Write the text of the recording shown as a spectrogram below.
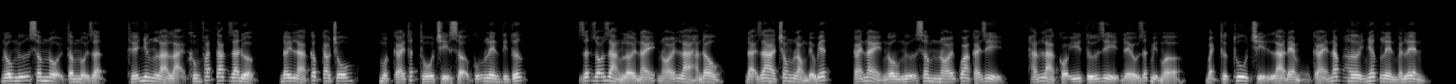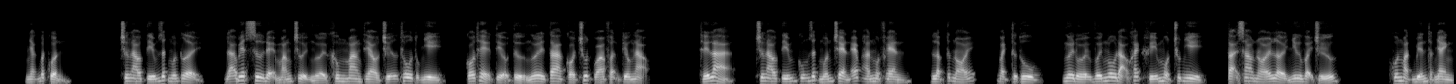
Ngâu nữ sâm nội tâm nội giận, thế nhưng là lại không phát tác ra được, đây là cấp cao chỗ, một cái thất thố chỉ sợ cũng lên tin tức. Rất rõ ràng lời này nói là hắn đâu, đại gia trong lòng đều biết, cái này ngâu ngữ sâm nói qua cái gì, hắn là có ý tứ gì đều rất bị mờ, bạch thực thu chỉ là đem cái nắp hơi nhấc lên vén lên. Nhạc bất quần. Trương áo tím rất muốn cười, đã biết sư đệ mắng chửi người không mang theo chữ thô tục nhi, có thể tiểu tử ngươi ta có chút quá phận kiêu ngạo. Thế là trương áo tím cũng rất muốn chèn ép hắn một phen, lập tức nói, bạch thực thu, ngươi đối với ngô đạo khách khí một chút nhi, tại sao nói lời như vậy chứ? Khuôn mặt biến thật nhanh,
